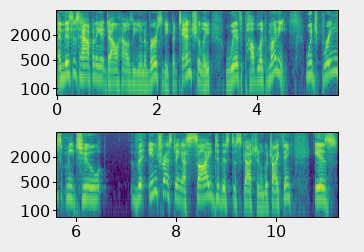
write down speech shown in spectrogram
And this is happening at Dalhousie University, potentially with public money, which brings me to the interesting aside to this discussion, which I think is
